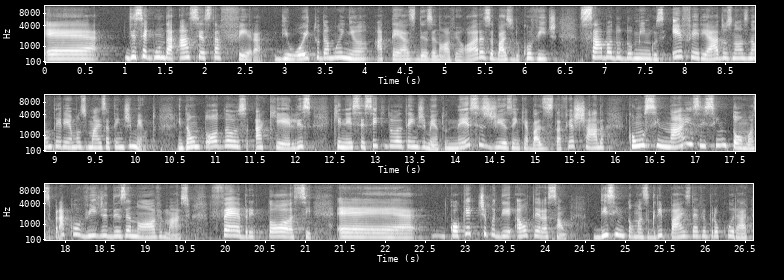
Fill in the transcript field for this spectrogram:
É, de segunda a sexta-feira, de 8 da manhã até as 19 horas, a base do Covid. Sábado, domingos e feriados, nós não teremos mais atendimento. Então, todos aqueles que necessitem do atendimento nesses dias em que a base está fechada, com sinais e sintomas para Covid-19, Márcio, febre, tosse, é, qualquer tipo de alteração, de sintomas gripais deve procurar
